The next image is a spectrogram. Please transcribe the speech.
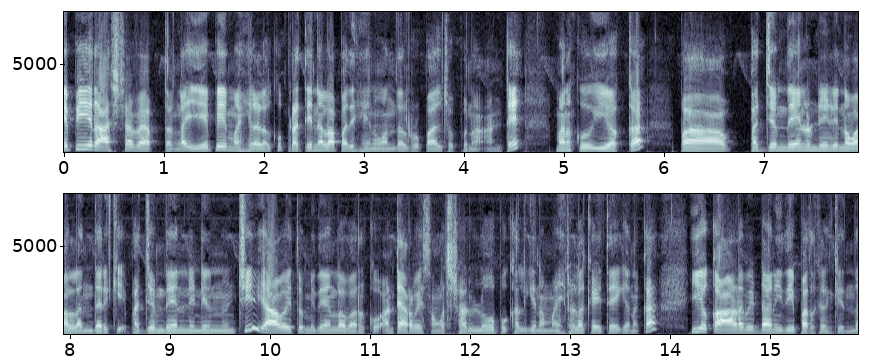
ఏపీ రాష్ట్ర వ్యాప్తంగా ఏపీ మహిళలకు ప్రతి నెల పదిహేను వందల రూపాయలు చొప్పున అంటే మనకు ఈ యొక్క పద్దెనిమిది ఏళ్ళు నిండిన వాళ్ళందరికీ పద్దెనిమిది ఏళ్ళు నిండిన నుంచి యాభై తొమ్మిది ఏళ్ళ వరకు అంటే అరవై సంవత్సరాల లోపు కలిగిన మహిళలకైతే గనక ఈ యొక్క ఆడబిడ్డ నిధి పథకం కింద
